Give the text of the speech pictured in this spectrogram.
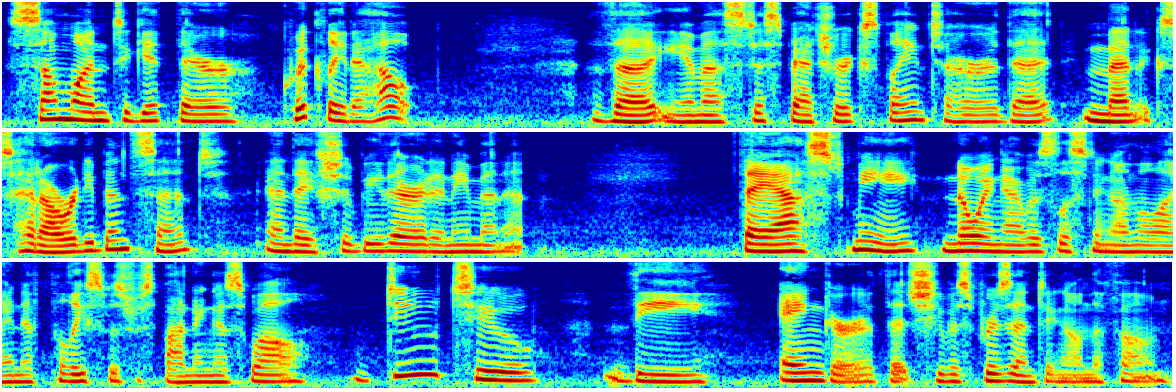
someone to get there quickly to help. The EMS dispatcher explained to her that medics had already been sent and they should be there at any minute. They asked me, knowing I was listening on the line, if police was responding as well, due to the anger that she was presenting on the phone.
